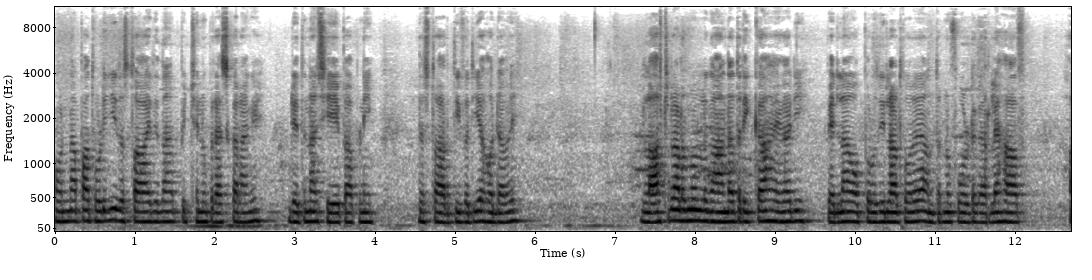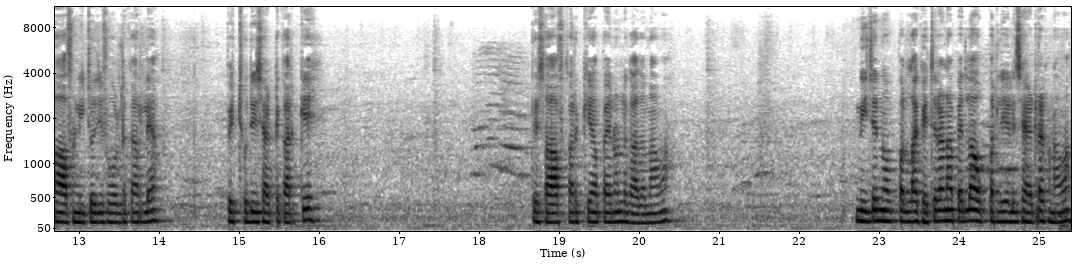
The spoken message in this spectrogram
ਹੁਣ ਆਪਾਂ ਥੋੜੀ ਜਿਹੀ ਦਸਤਾਰ ਜਿੱਦਾਂ ਪਿੱਛੇ ਨੂੰ ਪ੍ਰੈਸ ਕਰਾਂਗੇ, ਜਿਹਦੇ ਨਾਲ ਸ਼ੇਪ ਆਪਣੀ ਦਸਤਾਰ ਦੀ ਵਧੀਆ ਹੋ ਜਾਵੇ। ਲਾਸਟ ਲੜ ਨੂੰ ਲਗਾਉਣ ਦਾ ਤਰੀਕਾ ਹੈਗਾ ਜੀ, ਪਹਿਲਾਂ ਉੱਪਰੋਂ ਦੀ ਲੜ ਥੋੜਾ ਜਿਹਾ ਅੰਦਰ ਨੂੰ ਫੋਲਡ ਕਰ ਲਿਆ ਹਾਫ ਹਾਫ ਨੀਚੋਂ ਦੀ ਫੋਲਡ ਕਰ ਲਿਆ, ਪਿੱਛੋਂ ਦੀ ਸੈੱਟ ਕਰਕੇ ਤੇ ਸਾਫ਼ ਕਰਕੇ ਆਪਾਂ ਇਹਨੂੰ ਲਗਾ ਦੇਣਾ ਵਾ। ਨੀਚੇ ਨੂੰ ਪੱਲਾ ਖਿੱਚ ਲੈਣਾ ਪਹਿਲਾਂ, ਉੱਪਰਲੀ ਵਾਲੀ ਸਾਈਡ ਰੱਖਣਾ ਵਾ।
